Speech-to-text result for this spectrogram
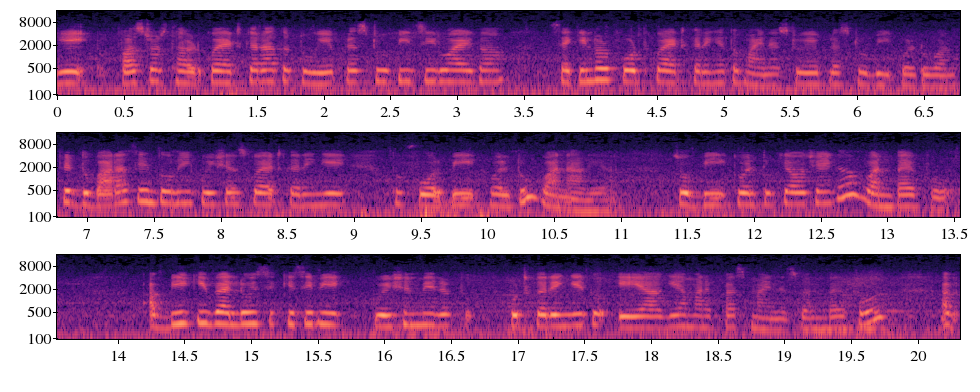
ये फ़र्स्ट और थर्ड को ऐड करा तो two a plus two b zero आएगा। सेकेंड और फोर्थ को ऐड करेंगे तो minus two a plus two b equal to one फिर दोबारा से इन दोनों इक्वेशंस को ऐड करेंगे तो four b equal to one आ गया। सो बी इक्वल टू क्या हो जाएगा? वन बाय फोर अब बी की वैल्यू इसे किसी भी इक्वेशन में पुट करेंगे तो ए आ गया हमारे पास माइनस वन बाय फोर अब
